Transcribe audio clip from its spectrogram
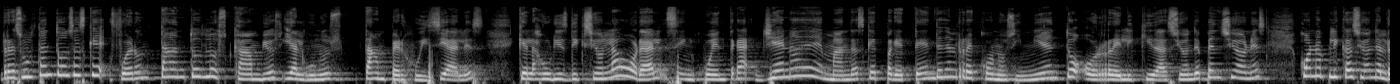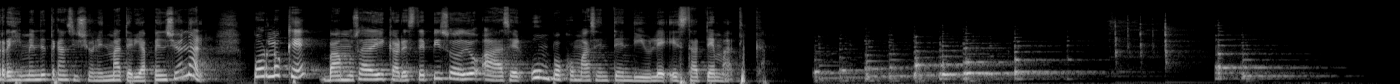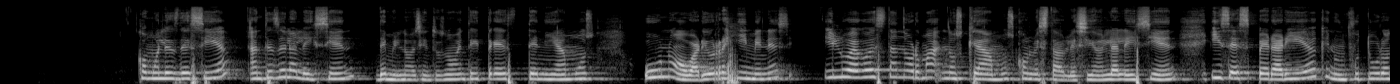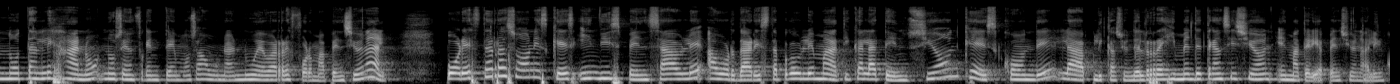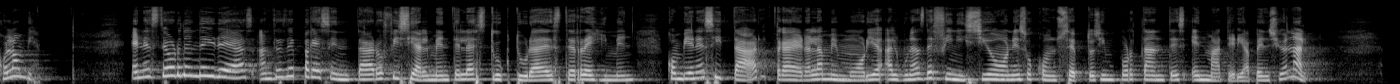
Resulta entonces que fueron tantos los cambios y algunos tan perjudiciales que la jurisdicción laboral se encuentra llena de demandas que pretenden el reconocimiento o reliquidación de pensiones con aplicación del régimen de transición en materia pensional, por lo que vamos a dedicar este episodio a hacer un poco más entendible esta temática. Como les decía, antes de la Ley 100 de 1993 teníamos uno o varios regímenes y luego de esta norma nos quedamos con lo establecido en la Ley 100 y se esperaría que en un futuro no tan lejano nos enfrentemos a una nueva reforma pensional. Por esta razón es que es indispensable abordar esta problemática, la tensión que esconde la aplicación del régimen de transición en materia pensional en Colombia. En este orden de ideas, antes de presentar oficialmente la estructura de este régimen, conviene citar, traer a la memoria algunas definiciones o conceptos importantes en materia pensional.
